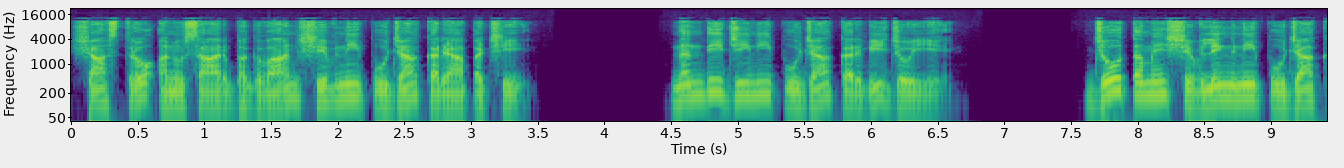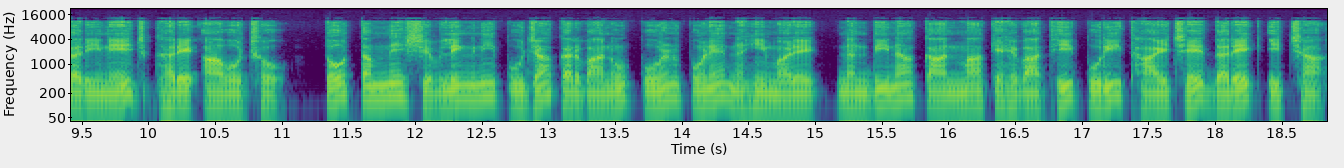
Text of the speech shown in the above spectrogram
શાસ્ત્રો અનુસાર ભગવાન શિવની પૂજા કર્યા પછી. નંદીજીની પૂજા કરવી જોઈએ. જો તમે શિવલિંગની પૂજા કરીને જ ઘરે આવો છો તો તમને શિવલિંગની પૂજા કરવાનું પૂર્ણપુણે નહીં મળે, નંદીના કાનમાં કહેવાથી પૂરી થાય છે દરેક ઈચ્છા.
